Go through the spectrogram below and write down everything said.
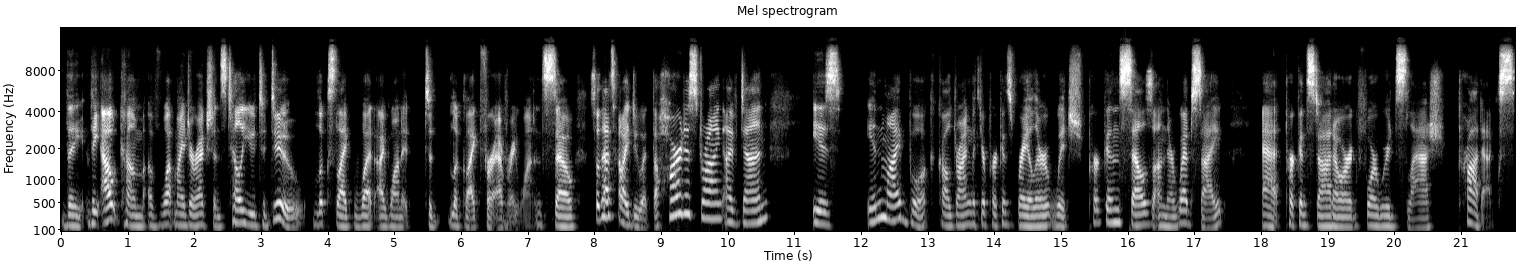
the the outcome of what my directions tell you to do looks like what I want it to look like for everyone. So so that's how I do it. The hardest drawing I've done is in my book called Drawing with Your Perkins Brailler, which Perkins sells on their website at perkins.org forward slash products.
